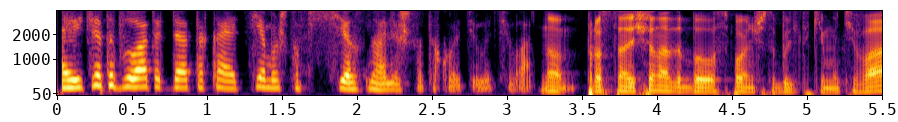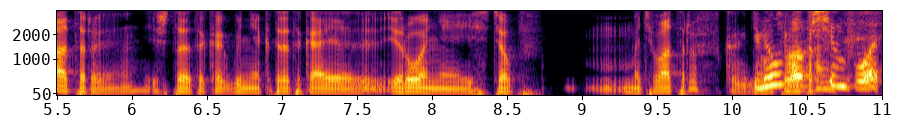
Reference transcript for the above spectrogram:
А ведь это была тогда такая тема, что все знали, что такое демотиватор. Ну, просто еще надо было вспомнить, что были такие мотиваторы, и что это как бы некоторая такая ирония и степ мотиваторов, как демотиваторы. Ну, в общем, вот.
